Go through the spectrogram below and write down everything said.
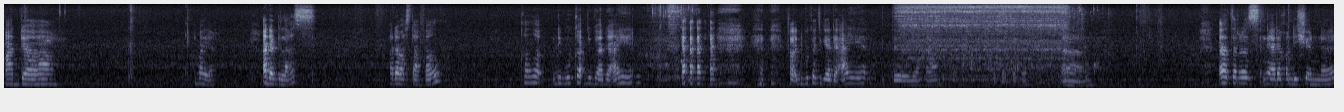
Ada apa ya? Ada gelas ada wastafel. Kalau dibuka juga ada air. Kalau dibuka juga ada air gitu ya kan? Uh. Uh, terus ini ada conditioner.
